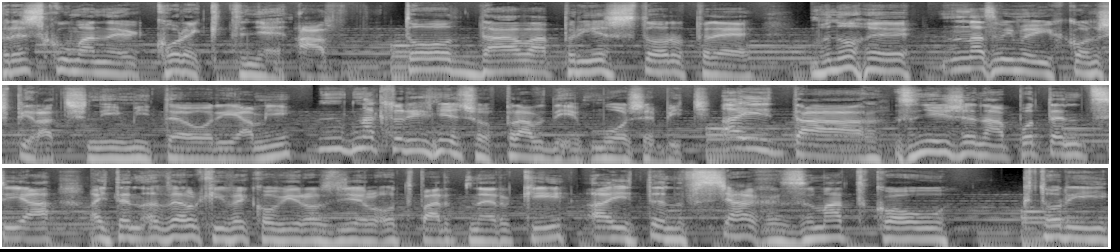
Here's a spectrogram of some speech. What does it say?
preskúmané korektne a to dáva priestor pre mnohé, nazvime ich konšpiračnými teóriami, na ktorých niečo pravdy môže byť. Aj tá znížená potencia, aj ten veľký vekový rozdiel od partnerky, aj ten vzťah s matkou, ktorý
